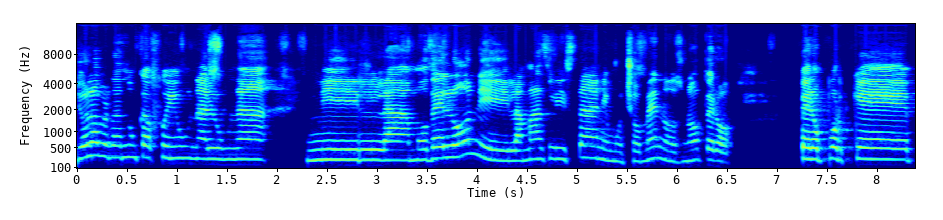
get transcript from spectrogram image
yo la verdad nunca fui una alumna ni la modelo, ni la más lista, ni mucho menos, ¿no? Pero, pero porque,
